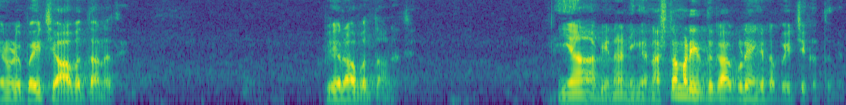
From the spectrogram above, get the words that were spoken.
என்னுடைய பயிற்சி ஆபத்தானது. பேராபத்தானது. ஏன் அப்படின்னா நீங்கள் நஷ்டமடைகிறதுக்காக கூட என்கிட்ட பயிற்சி கற்று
